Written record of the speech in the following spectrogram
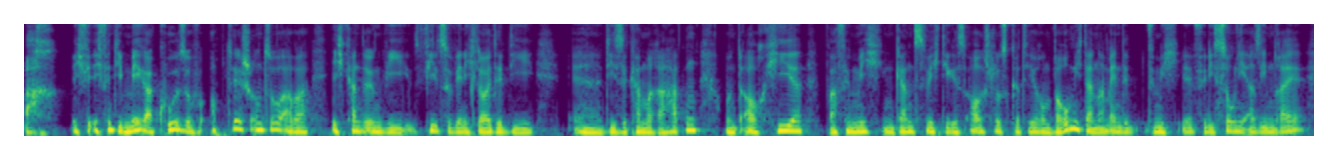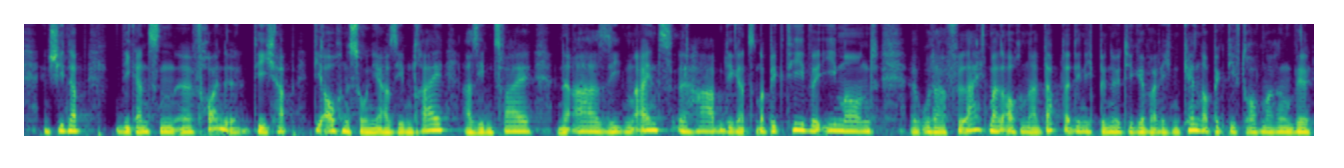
Ach, ich, ich finde die mega cool, so optisch und so, aber ich kannte irgendwie viel zu wenig Leute, die äh, diese Kamera hatten. Und auch hier war für mich ein ganz wichtiges Ausschlusskriterium, warum ich dann am Ende für mich äh, für die Sony A7 III entschieden habe. Die ganzen äh, Freunde, die ich habe, die auch eine Sony A7 III, A7 II, eine A7 I äh, haben, die ganzen Objektive, E-Mount äh, oder vielleicht mal auch einen Adapter, den ich benötige, weil ich ein Canon-Objektiv drauf machen will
